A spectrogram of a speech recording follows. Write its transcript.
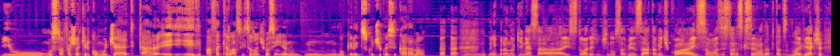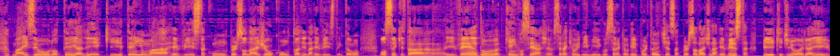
E o Mustafa Shakir, como Jet, cara, ele passa aquela sensação, tipo assim, eu não, não vou querer discutir com esse cara, não. Lembrando que nessa história, a gente não sabe exatamente quais são as histórias que serão adaptadas no live action, mas eu notei ali que tem uma revista com um personagem oculto ali na revista. Então, você que está aí vendo, quem você acha? Será que é o inimigo? Será que é alguém importante? Essa personagem na revista? Fique de olho aí.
